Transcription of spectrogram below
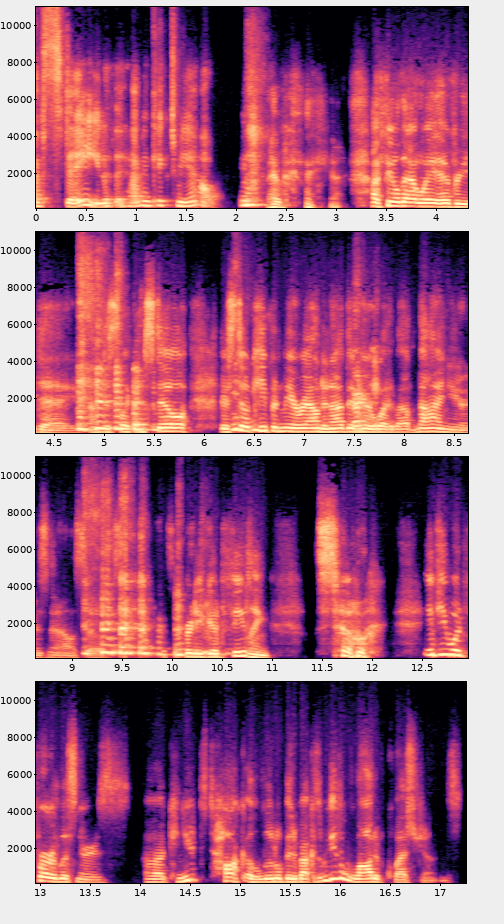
have stayed. They haven't kicked me out. I feel that way every day. I'm just like I'm still they're still keeping me around, and I've been right. here what about nine years now, so it's, it's, a pretty good feeling. So, if you would, for our listeners, uh, can you talk a little bit about because we get a lot of questions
